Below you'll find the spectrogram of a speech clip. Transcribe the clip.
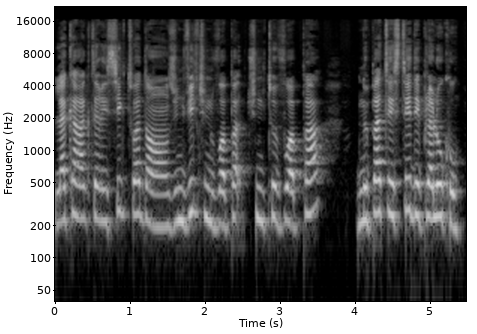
la caractéristique. Toi, dans une ville, tu ne vois pas, tu ne te vois pas ne pas tester des plats locaux.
